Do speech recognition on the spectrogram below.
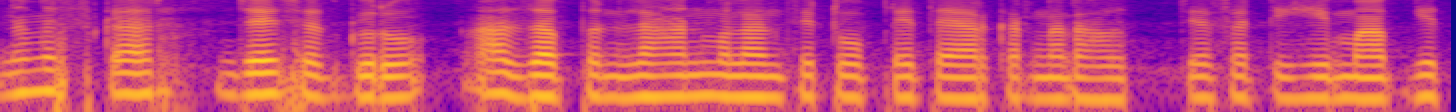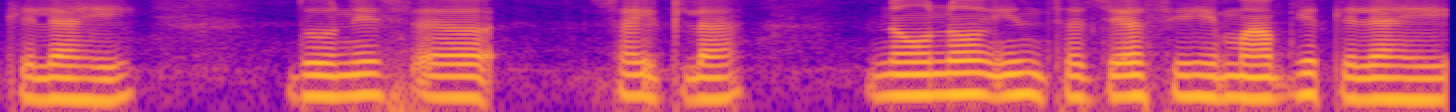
नमस्कार जय सद्गुरू. आज आपण लहान मुलांचे टोपले तयार करणार आहोत. त्यासाठी हे माप घेतलेले आहे. दोन्ही स साईडला नऊ नऊ इंचाचे असे हे माप घेतलेले आहे.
